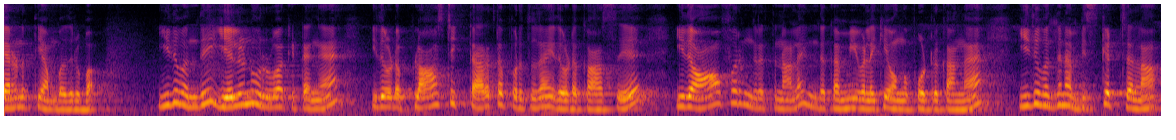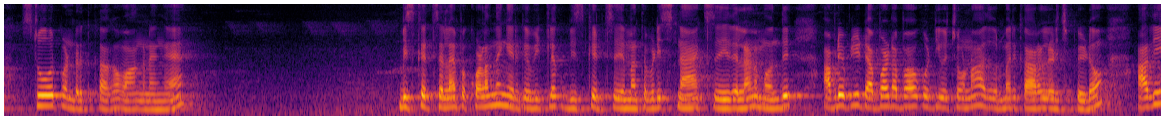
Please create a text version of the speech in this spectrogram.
இரநூத்தி ஐம்பது ரூபா. இது வந்து எழுநூறுரூவா கிட்டங்க. இதோட பிளாஸ்டிக் தரத்தை பொறுத்து தான் இதோட காசு. இது ஆஃபருங்கிறதுனால இந்த கம்மி விலைக்கு அவங்க போட்டிருக்காங்க. இது வந்து நான் பிஸ்கட்ஸ் எல்லாம் ஸ்டோர் பண்ணுறதுக்காக வாங்கினேங்க. பிஸ்கட்ஸ் எல்லாம். இப்போ குழந்தைங்க இருக்க வீட்டில் பிஸ்கட்ஸு மற்றபடி ஸ்நாக்ஸு இதெல்லாம் நம்ம வந்து அப்படி அப்படியே டப்பா டப்பாவாக கொட்டி வச்சோன்னா அது ஒரு மாதிரி கரல் அடிச்சு போயிடும். அதே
